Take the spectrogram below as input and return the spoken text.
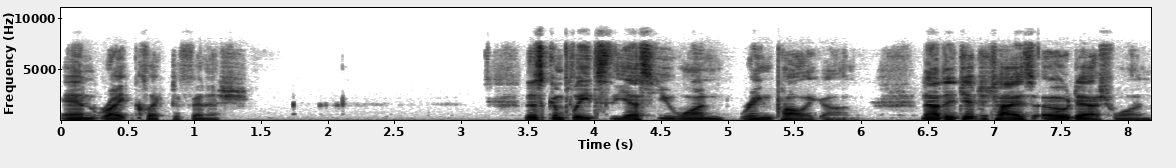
and right click to finish. This completes the SU1 ring polygon. Now to digitize O-1,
